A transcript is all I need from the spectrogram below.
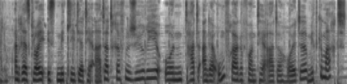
Hallo. Andreas Kloy ist Mitglied der Theatertreffen-Jury und hat an der Umfrage von Theater heute mitgemacht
